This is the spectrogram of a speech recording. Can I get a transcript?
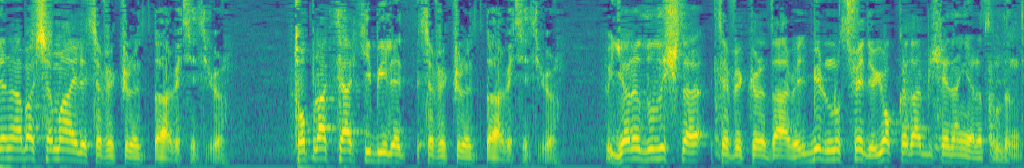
Cenab-ı Hak sema ile tefekküre davet ediyor. Toprak terkibiyle tefekküre davet ediyor. Yaratılışla tefekküre davet ediyor. Bir nutfe diyor. Yok kadar bir şeyden yaratıldın diyor.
